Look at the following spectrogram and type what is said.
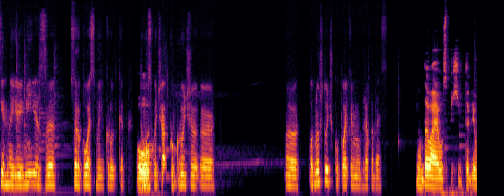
сігна Юймії з 48-ї крутки. Тому спочатку кручу е, е, одну штучку, потім вже по 10. ну давай успіхів тобі.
